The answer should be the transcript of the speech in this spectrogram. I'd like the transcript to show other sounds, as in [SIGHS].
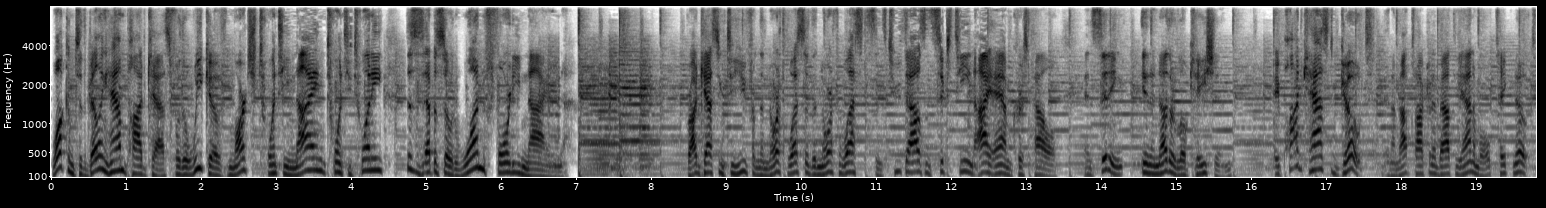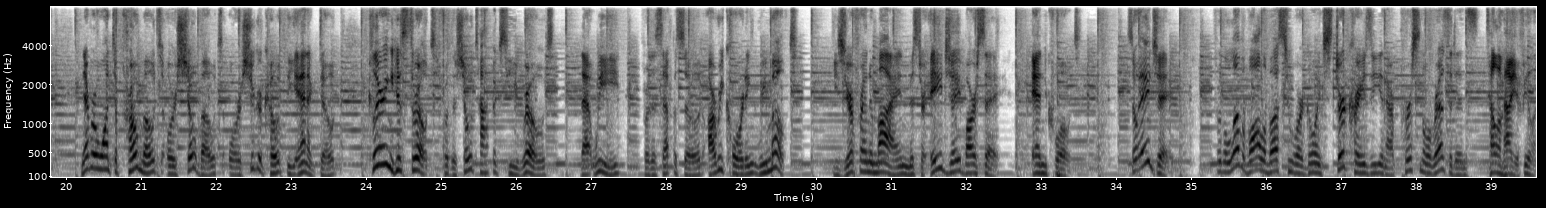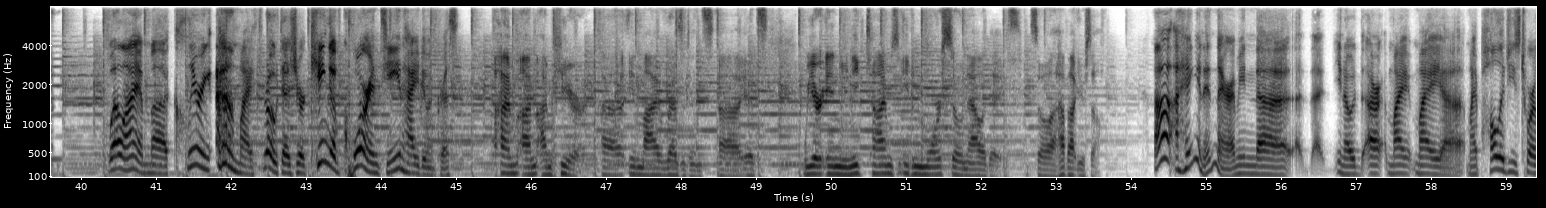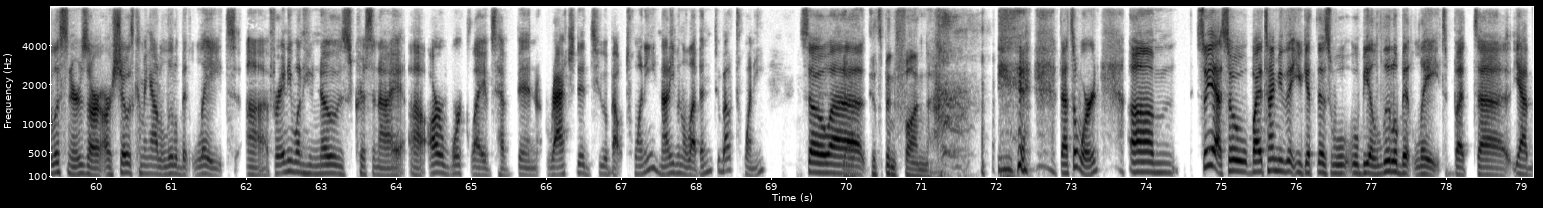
Welcome to the Bellingham podcast for the week of March 29, 2020. This is episode 149. Broadcasting to you from the northwest of the northwest since 2016, I am Chris Powell, and sitting in another location, a podcast goat. And I'm not talking about the animal, take note. Never want to promote or showboat or sugarcoat the anecdote, clearing his throat for the show topics he wrote that we, for this episode, are recording remote. He's your friend of mine, Mr. AJ Barce. End quote. So, AJ, for the love of all of us who are going stir crazy in our personal residence, tell him how you're feeling. Well, I am uh, clearing [CLEARS THROAT] my throat as your king of quarantine. How you doing, Chris? I'm I'm I'm here uh, in my residence. Uh, it's we are in unique times, even more so nowadays. So, uh, how about yourself? Uh, hanging in there. I mean, uh, uh, you know, our, my my uh, my apologies to our listeners. Our our show is coming out a little bit late. Uh, for anyone who knows Chris and I, uh, our work lives have been ratcheted to about twenty, not even eleven, to about twenty. So uh, yeah, it's been fun. [LAUGHS] [LAUGHS] that's a word. Um, so yeah so by the time you, that you get this we'll, we'll be a little bit late but uh, yeah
